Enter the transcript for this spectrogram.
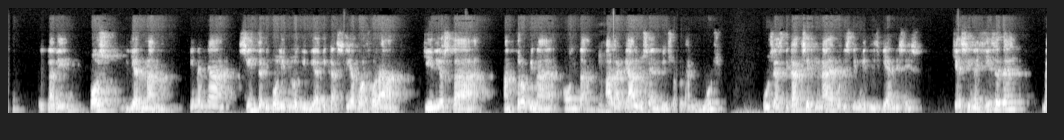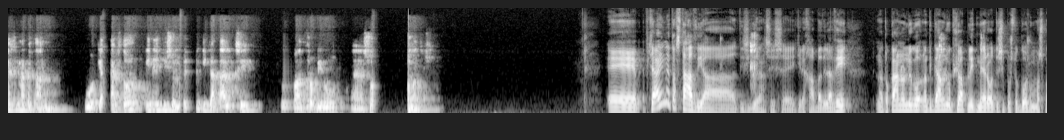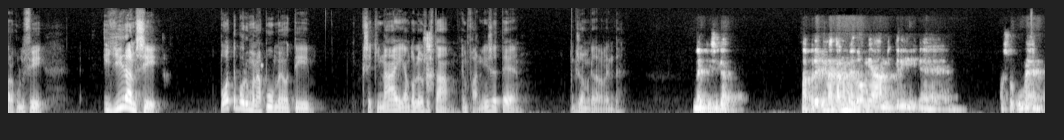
Δηλαδή, πώς γερνάμε. Είναι μια σύνθετη πολύπλοκη διαδικασία που αφορά κυρίως τα ανθρώπινα αλλά και άλλους έμπειους οργανισμούς ουσιαστικά ξεκινάει από τη στιγμή της γέννησης και συνεχίζεται μέχρι να πεθάνουμε. Που και αυτό είναι η φυσιολογική κατάληξη του ανθρώπινου ε, σώματος. Ε, ποια είναι τα στάδια της γύρανσης, ε, κύριε Χάμπα, δηλαδή να, το κάνω λίγο, να την κάνω λίγο πιο απλή την ερώτηση προς τον κόσμο που μας παρακολουθεί. Η γύρανση, πότε μπορούμε να πούμε ότι ξεκινάει, αν το λέω σωστά, εμφανίζεται. Δεν ξέρω αν με καταλαβαίνετε. Ναι, φυσικά. Θα πρέπει να κάνουμε εδώ μια μικρή, ε, ας το πούμε,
